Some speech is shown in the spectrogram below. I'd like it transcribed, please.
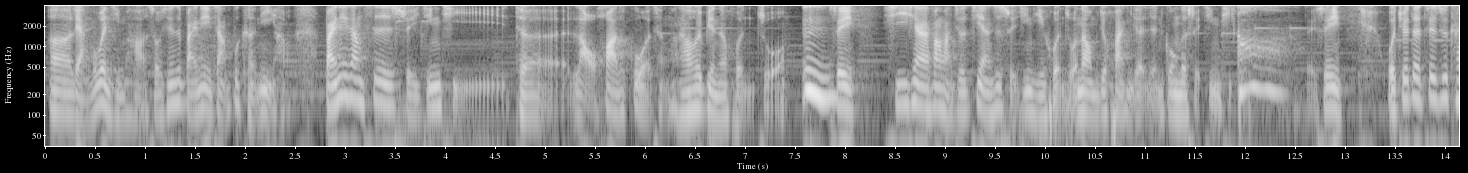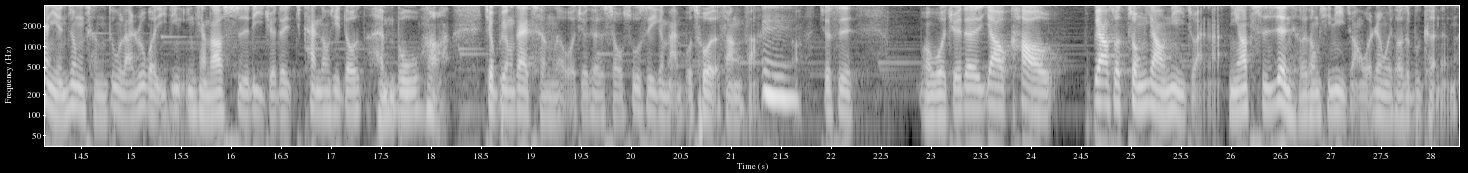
呃，两个问题嘛，哈，首先是白内障不可逆哈，白内障是水晶体的老化的过程，它会变得浑浊，嗯，所以西医现在的方法就是，既然是水晶体浑浊，那我们就换一个人工的水晶体，哦，对，所以我觉得这是看严重程度了，如果已经影响到视力，觉得看东西都很不哈，就不用再撑了，我觉得手术是一个蛮不错的方法，嗯，就是我觉得要靠不要说中药逆转了，你要吃任何东西逆转，我认为都是不可能的。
